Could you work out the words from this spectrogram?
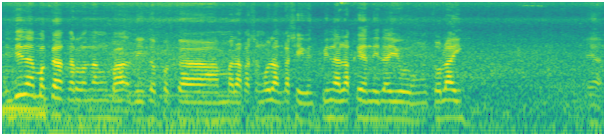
hindi na magkakaroon ng baha dito pagka malakas ang ulan kasi pinalakihan nila yung tulay. Ayan.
